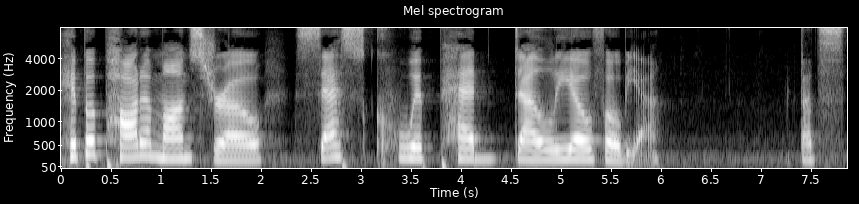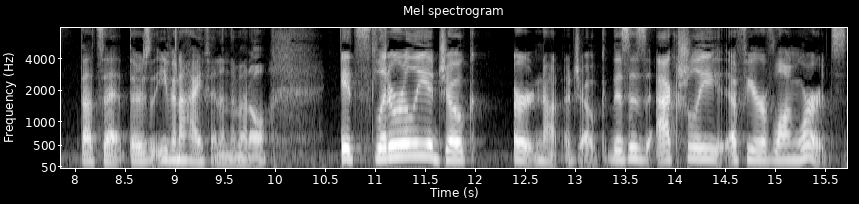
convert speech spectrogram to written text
Hippopotamonstro sesquipedaliophobia. That's that's it. There's even a hyphen in the middle. It's literally a joke, or not a joke. This is actually a fear of long words.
